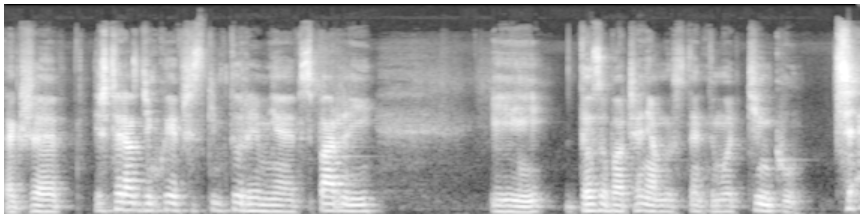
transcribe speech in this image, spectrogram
Także jeszcze raz dziękuję wszystkim, którzy mnie wsparli i do zobaczenia w następnym odcinku. Cześć!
